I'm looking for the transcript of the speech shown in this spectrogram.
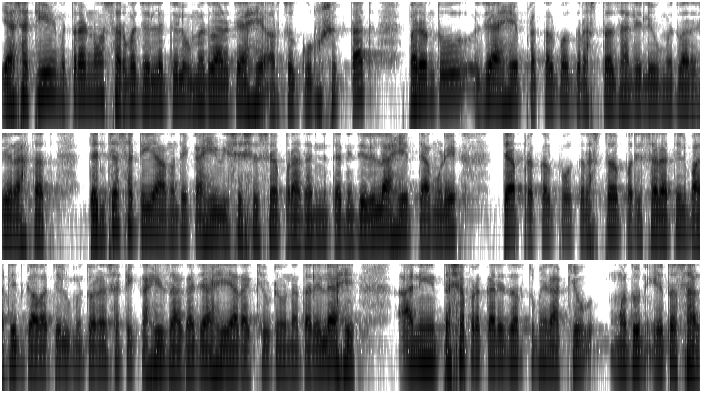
यासाठी मित्रांनो सर्व जिल्ह्यातील उमेदवार जे आहे अर्ज करू शकतात. परंतु जे आहे प्रकल्पग्रस्त झालेले उमेदवार जे राहतात त्यांच्यासाठी यामध्ये काही विशेष असं प्राधान्य त्यांनी दिलेलं आहे. त्यामुळे त्या प्रकल्पग्रस्त परिसरातील बाधित गावातील उमेदवारासाठी काही जागा ज्या आहे या राखीव ठेवण्यात आलेल्या आहे. आणि तशा प्रकारे जर तुम्ही राखीवमधून येत असाल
